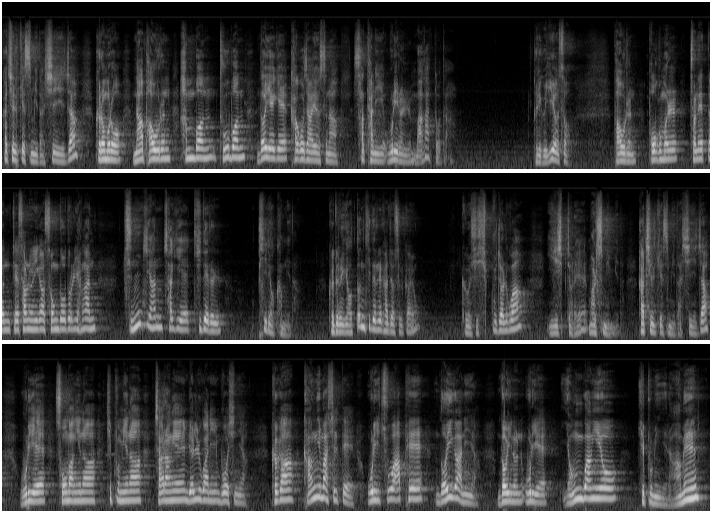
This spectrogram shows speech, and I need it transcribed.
같이 읽겠습니다. 시작. 그러므로 나 바울은 한 번, 두 번 너희에게 가고자 하였으나 사탄이 우리를 막았도다. 그리고 이어서 바울은 복음을 전했던 데살로니가 성도들을 향한 진지한 자기의 기대를 피력합니다. 그들에게 어떤 기대를 가졌을까요? 그것이 19절과 20절의 말씀입니다. 같이 읽겠습니다. 시작. 우리의 소망이나 기쁨이나 자랑의 면류관이 무엇이냐? 그가 강림하실 때 우리 주 앞에 너희가 아니냐? 너희는 우리의 영광이요 기쁨이니라. 아멘.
